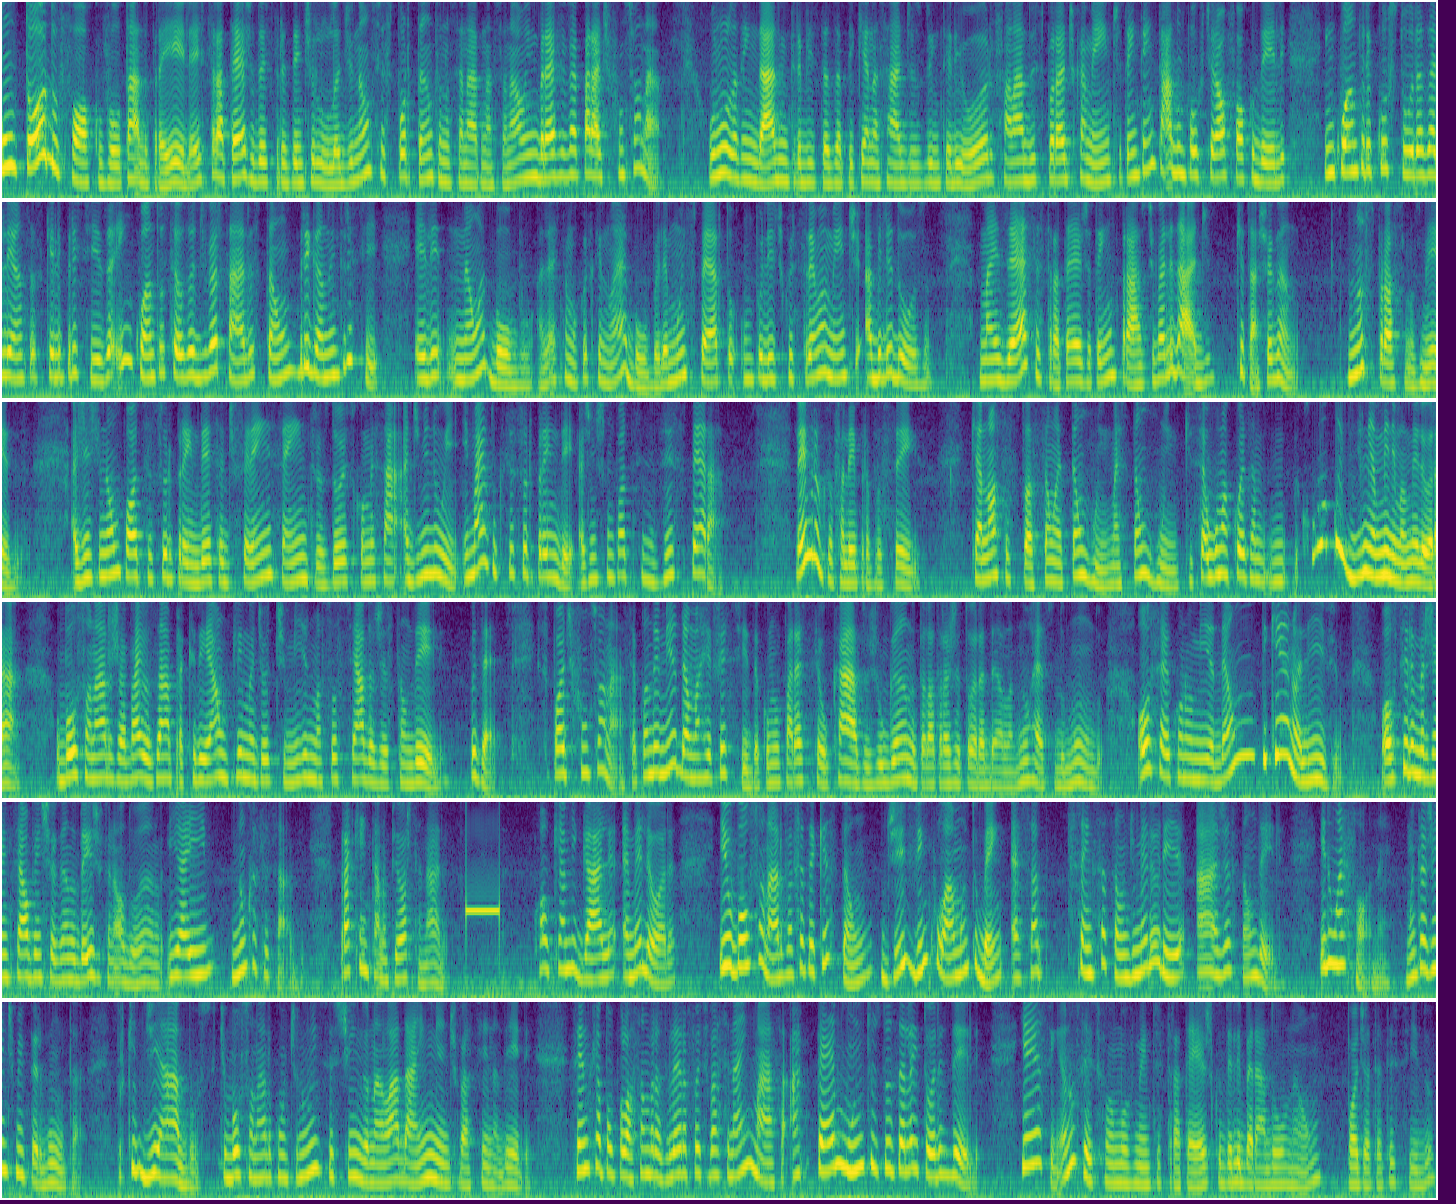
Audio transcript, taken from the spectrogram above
Com todo o foco voltado para ele, a estratégia do ex-presidente Lula de não se expor tanto no cenário nacional em breve vai parar de funcionar. O Lula tem dado entrevistas a pequenas rádios do interior, falado esporadicamente, tem tentado um pouco tirar o foco dele, enquanto ele costura as alianças que ele precisa, enquanto os seus adversários estão brigando entre si. Ele não é bobo. Aliás, tem uma coisa que não é bobo, ele é muito esperto, um político extremamente habilidoso. Mas essa estratégia tem um prazo de validade que está chegando. Nos próximos meses, a gente não pode se surpreender se a diferença entre os dois começar a diminuir. E mais do que se surpreender, a gente não pode se desesperar. Lembram que eu falei para vocês que a nossa situação é tão ruim, mas tão ruim, que se alguma coisa, alguma coisinha mínima melhorar, o Bolsonaro já vai usar para criar um clima de otimismo associado à gestão dele? Pois é, isso pode funcionar. Se a pandemia der uma arrefecida, como parece ser o caso, julgando pela trajetória dela no resto do mundo, ou se a economia der um pequeno alívio, o auxílio emergencial vem chegando desde o final do ano e aí nunca se sabe. Para quem está no pior cenário, qualquer migalha é melhora. E o Bolsonaro vai fazer questão de vincular muito bem essa sensação de melhoria à gestão dele. E não é só, né? Muita gente me pergunta por que diabos que o Bolsonaro continua insistindo na ladainha antivacina dele, sendo que a população brasileira foi se vacinar em massa, até muitos dos eleitores dele. E aí, assim, eu não sei se foi um movimento estratégico, deliberado ou não, pode até ter sido,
